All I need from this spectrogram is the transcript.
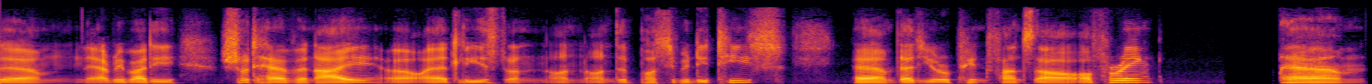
um, everybody should have an eye, uh, at least on, on, on the possibilities um, that European funds are offering. Um,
